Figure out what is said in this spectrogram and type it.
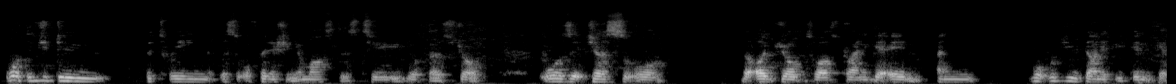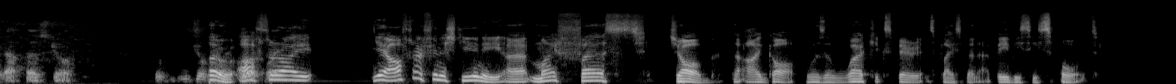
What did you do between the sort of finishing your masters to your first job? Was it just sort of the odd jobs whilst trying to get in? And what would you have done if you didn't get that first job? So after I, yeah, after I finished uni, uh, my first job that I got was a work experience placement at BBC Sport,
